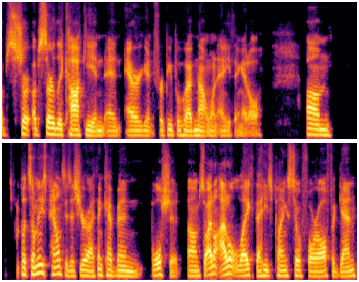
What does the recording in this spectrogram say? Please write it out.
absur- absurdly cocky and, and arrogant for people who have not won anything at all. Um, but some of these penalties this year I think have been bullshit. Um, so I don't I don't like that he's playing so far off again.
